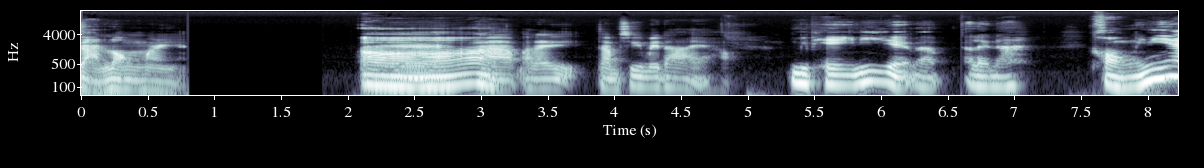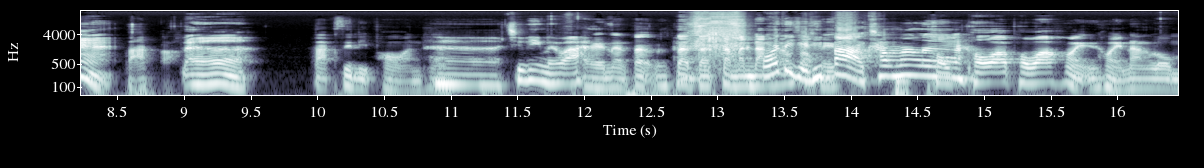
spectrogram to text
จานลองไหมอะอ๋อครับอะไรจำชื่อไม่ได้อะครับ มีเพลงนี่แบบอะไรนะ ของไอ้เนี่ยตักเหรอเออ ตักสิริพรเออชื่อเพลงอะไรวะเออนั่นแต่แต่แต่แต่มันดังโอ้ยติดอยู่ที่ปากชอบมากเลยเพราะอะเพราะว่าเพราะว่าหอยหอยนางรม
